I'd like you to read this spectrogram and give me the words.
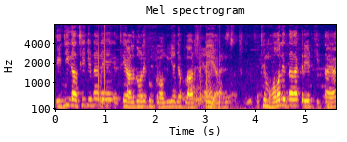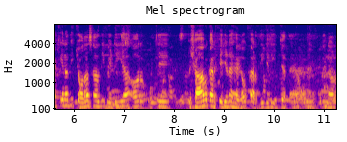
ਤੀਜੀ ਗੱਲ ਸੀ ਜਿਨ੍ਹਾਂ ਨੇ ਇੱਥੇ ਆਲੇ ਦੁਆਲੇ ਕੋਈ ਕਲੋਨੀਆਂ ਜਾਂ ਪਲਾਟ ਛੱਡੇ ਆ ਉੱਥੇ ਮਾਹੌਲ ਇਦਾਂ ਦਾ ਕ੍ਰੀਏਟ ਕੀਤਾ ਆ ਕਿ ਇਹਨਾਂ ਦੀ 14 ਸਾਲ ਦੀ ਬੇਟੀ ਆ ਔਰ ਉੱਥੇ ਪਿਸ਼ਾਬ ਕਰਕੇ ਜਿਹੜਾ ਹੈਗਾ ਉਹ ਘਰ ਦੀ ਜਿਹੜੀ ਇੱਜ਼ਤ ਹੈ ਉਹਦੇ ਉਹਦੇ ਨਾਲ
